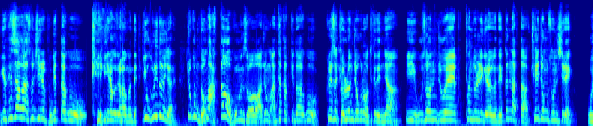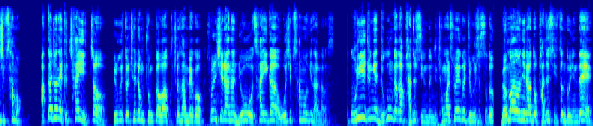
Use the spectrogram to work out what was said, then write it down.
이게 회사가 손실을 보겠다고 얘기를 하고 들어간 건데 이게 우리 돈이잖아요. 조금 너무 아까워 보면서 아 좀 안타깝기도 하고. 그래서 결론적으로 어떻게 됐냐? 이 우선주의 폭탄 돌리기라 근데 끝났다. 최종 손실액 53억 아까 전에 그 차이 있죠 들고 있던 최종 종가와 9,300억 손실하는 요 사이가 53억이 날라갔어 우리 중에 누군가가 받을 수 있는 돈이 정말 소액을 들고 있었어도 몇만 원이라도 받을 수 있던 돈인데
